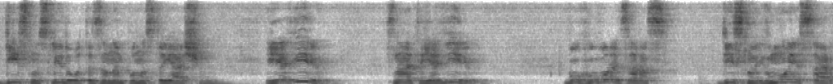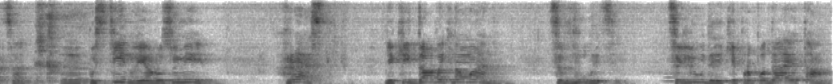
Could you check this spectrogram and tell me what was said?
дійсно слідувати за ним по-настоящому. І я вірю, знаєте, я вірю. Бог говорить зараз дійсно і в моє серце е, постійно, я розумію. Хрест, який давить на мене, це вулиці, це люди, які пропадають там.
